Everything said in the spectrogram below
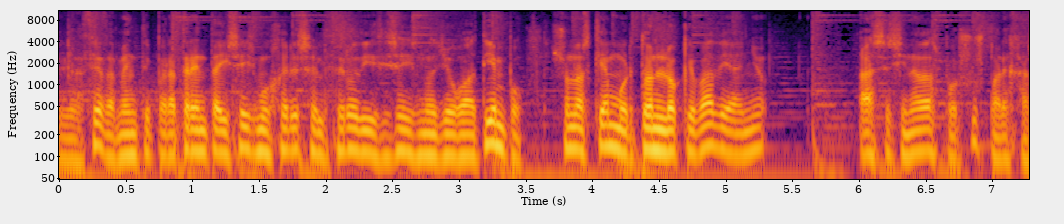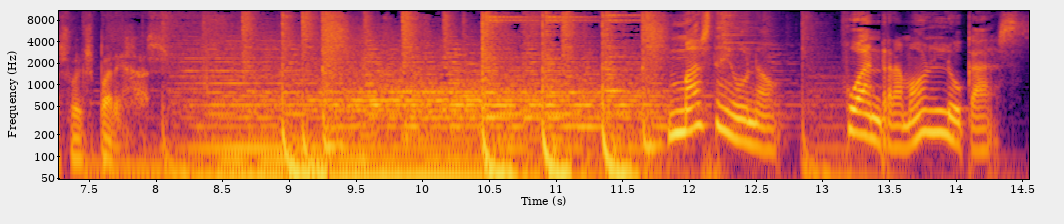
desgraciadamente para 36 mujeres el 016 no llegó a tiempo. Son las que han muerto en lo que va de año asesinadas por sus parejas o exparejas. Más de uno. Juan Ramón Lucas.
